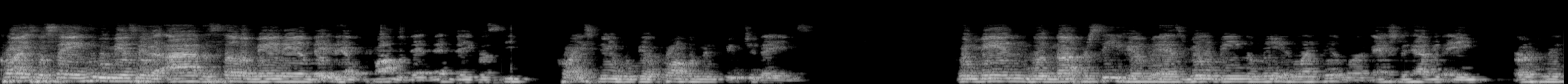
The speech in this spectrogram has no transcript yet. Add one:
Christ was saying, who do men say that I, the son of man, am, they didn't have a problem that that day, but see, Christ knew it would be a problem in future days when men would not perceive him as really being a man like them, or actually having a earthly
